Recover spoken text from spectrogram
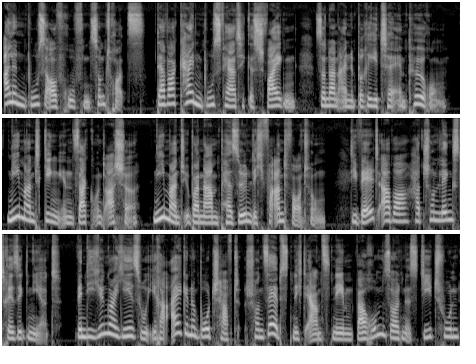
Allen Bußaufrufen zum Trotz. Da war kein bußfertiges Schweigen, sondern eine beredte Empörung. Niemand ging in Sack und Asche. Niemand übernahm persönlich Verantwortung. Die Welt aber hat schon längst resigniert. Wenn die Jünger Jesu ihre eigene Botschaft schon selbst nicht ernst nehmen, warum sollten es die tun,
